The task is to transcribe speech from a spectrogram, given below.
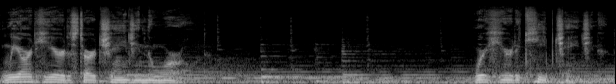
We aren't here to start changing the world. We're here to keep changing it.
